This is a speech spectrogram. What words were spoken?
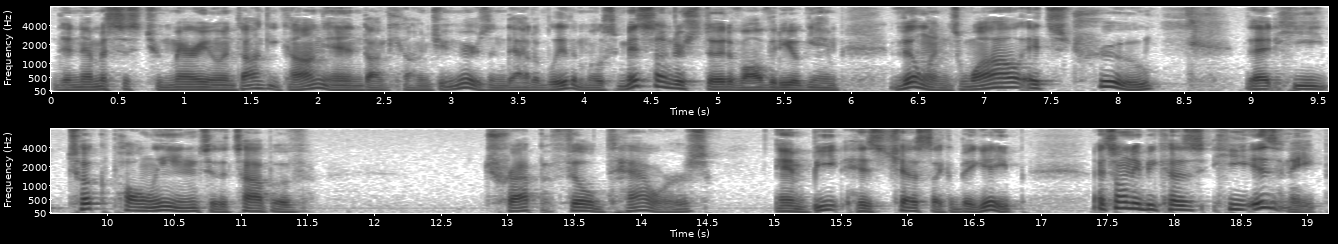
the nemesis to Mario and Donkey Kong, and Donkey Kong Jr. is undoubtedly the most misunderstood of all video game villains. While it's true that he took Pauline to the top of trap filled towers and beat his chest like a big ape, that's only because he is an ape.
